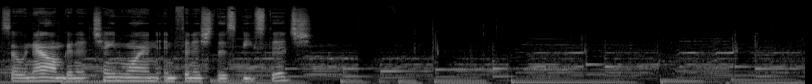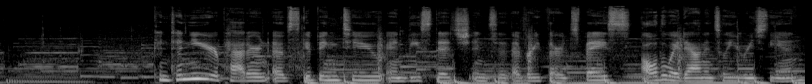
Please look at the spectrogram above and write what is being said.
So now I'm going to chain one and finish this V-stitch. Continue your pattern of skipping two and V-stitch into every third space all the way down until you reach the end.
